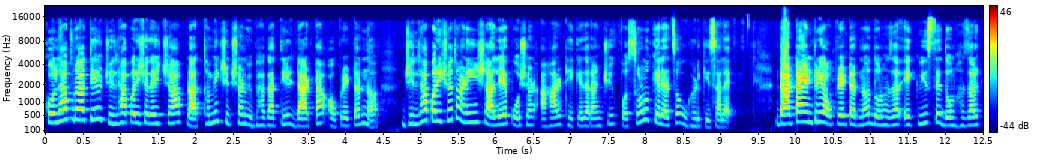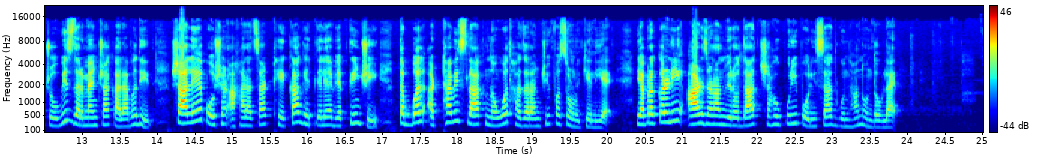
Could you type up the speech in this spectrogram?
कोल्हापुरातील जिल्हा परिषदेच्या प्राथमिक शिक्षण विभागातील डाटा ऑपरेटरनं जिल्हा परिषद आणि शालेय पोषण आहार ठेकेदारांची फसवणूक केल्याचं उघडकीस आलंय. डाटा एंट्री ऑपरेटरनं दोन हजार एकवीस ते दोन हजार चोवीस दरम्यानच्या कालावधीत शालेय पोषण आहाराचा ठेका घेतलेल्या व्यक्तींची तब्बल अठ्ठावीस लाख नव्वद हजारांची फसवणूक केली आहे. या प्रकरणी आठ जणांविरोधात शाहूपुरी पोलिसात गुन्हा नोंदवला आहे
